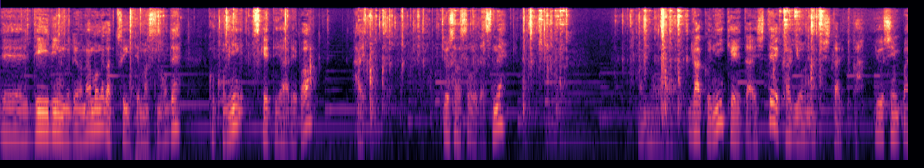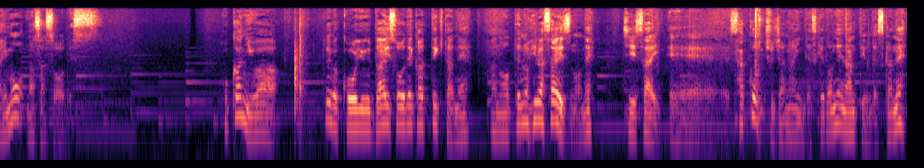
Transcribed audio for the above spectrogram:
え D リングのようなものがついてますのでここにつけてやればはい良さそうですね。あの楽に携帯して鍵をなくしたりという心配もなさそうです他には例えばこういうダイソーで買ってきたね、あの手のひらサイズのね、小さい、えー、サコッシュじゃないんですけどね、何て言うんですかね。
